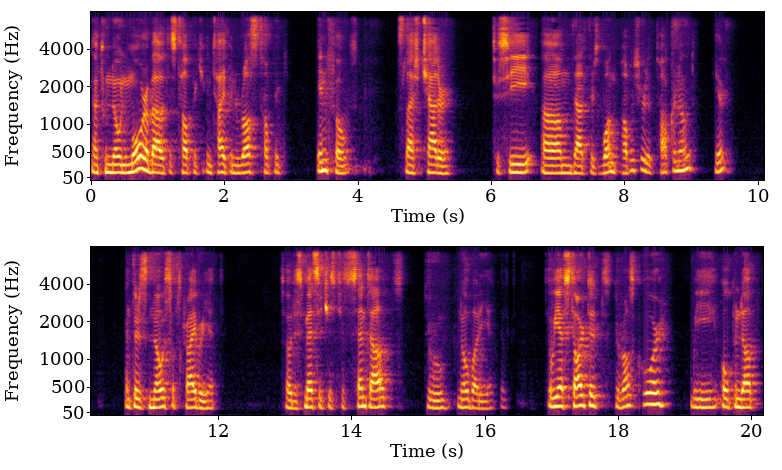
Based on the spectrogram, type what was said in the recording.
Now to know more about this topic, you can type in ROS topic info slash chatter to see um, that there's one publisher, the Talker node here, and there's no subscriber yet. So this message is just sent out to nobody yet. So we have started the ROS core. We opened up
